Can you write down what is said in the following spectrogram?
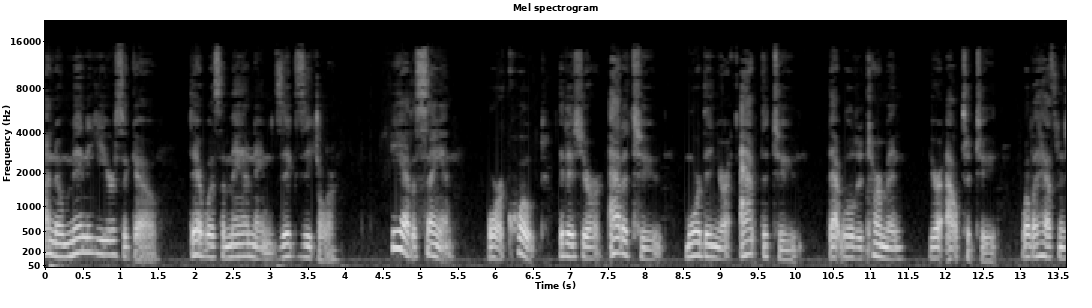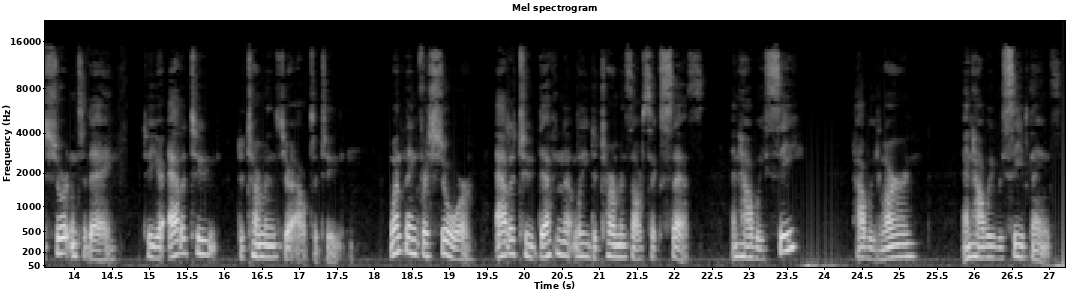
I know many years ago there was a man named Zig Ziglar. He had a saying or a quote: "It is your attitude more than your aptitude that will determine your altitude." Well, it has been shortened today to your attitude determines your altitude. One thing for sure, attitude definitely determines our success and how we see, how we learn, and how we receive things.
